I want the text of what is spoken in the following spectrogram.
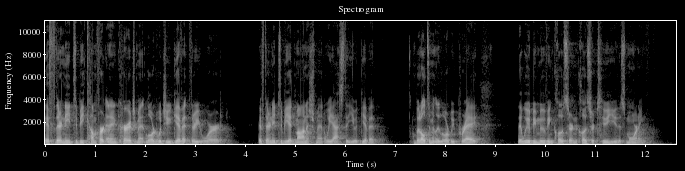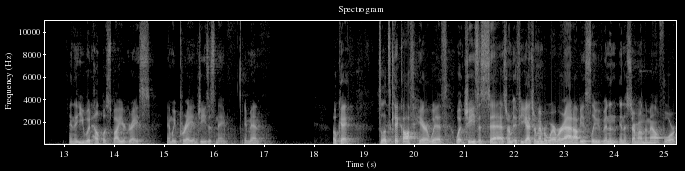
If there need to be comfort and encouragement, Lord, would you give it through your word? If there need to be admonishment, we ask that you would give it. But ultimately, Lord, we pray that we would be moving closer and closer to you this morning and that you would help us by your grace. And we pray in Jesus' name. Amen. Okay. So let's kick off here with what Jesus says. If you guys remember where we're at, obviously, we've been in, in the Sermon on the Mount for,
